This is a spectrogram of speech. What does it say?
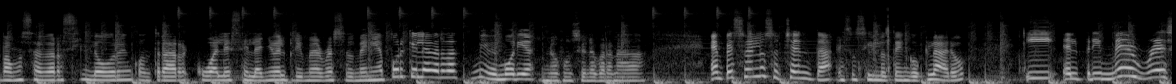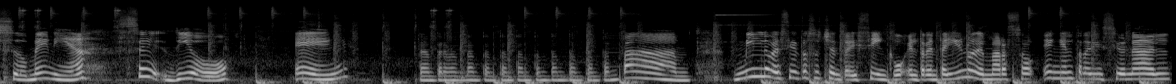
Vamos a ver si logro encontrar cuál es el año del primer WrestleMania, porque la verdad mi memoria no funciona para nada. Empezó en los 80, eso sí lo tengo claro, y el primer WrestleMania se dio en 1985, el 31 de marzo, en el tradicional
